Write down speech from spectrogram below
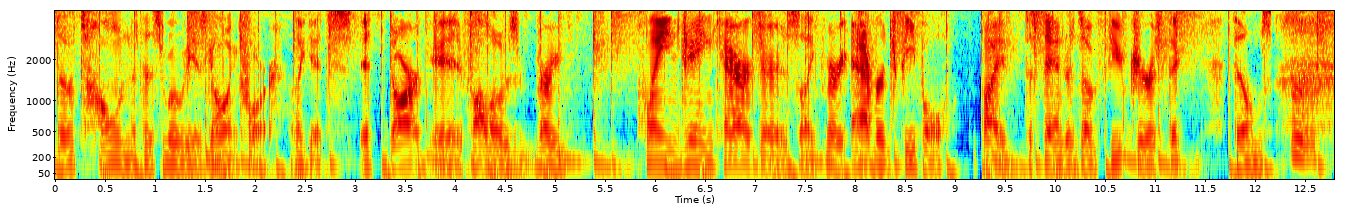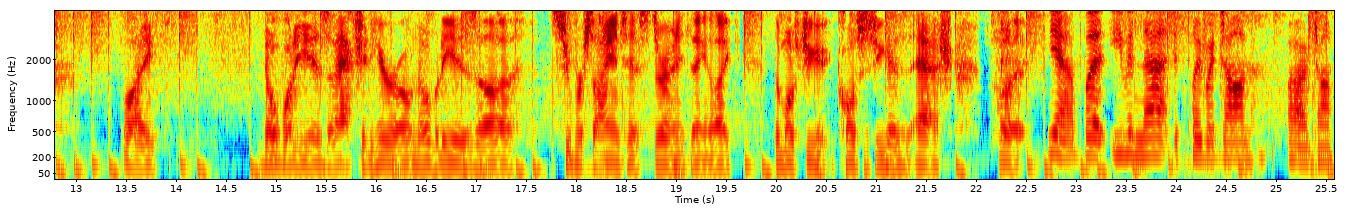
the tone that this movie is going for. Like it's it's dark. It follows very plain Jane characters, like very average people by the standards of futuristic films. Like nobody is an action hero. Nobody is a super scientist or anything. Like the most you get closest you get is Ash. But Yeah, but even that, it's played by John. Uh, John.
